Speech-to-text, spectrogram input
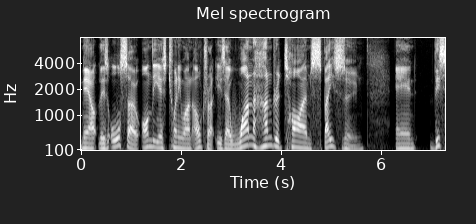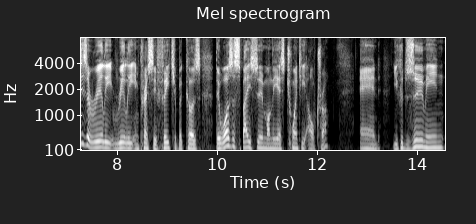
Now, there's also on the S21 Ultra is a 100 times space zoom, and this is a really, really impressive feature because there was a space zoom on the S20 Ultra, and you could zoom in,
